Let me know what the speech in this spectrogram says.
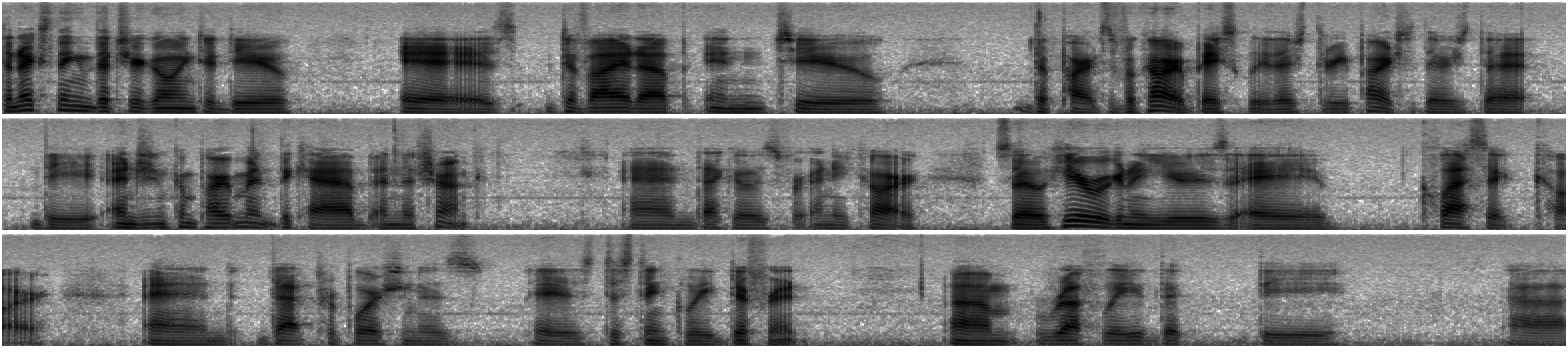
The next thing that you're going to do is divide up into the parts of a car. Basically, there's three parts. There's the, the engine compartment, the cab, and the trunk. And that goes for any car. So here we're going to use a classic car, and that proportion is is distinctly different. Um, roughly, the the uh,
